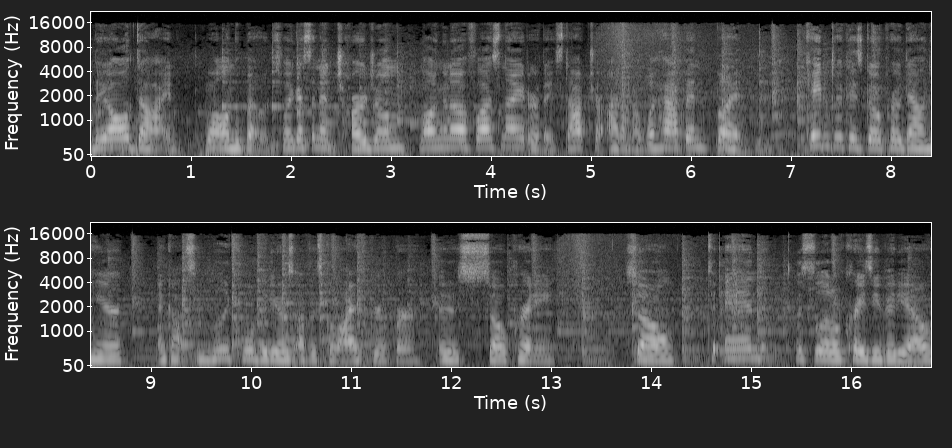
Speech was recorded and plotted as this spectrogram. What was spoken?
they all died while on the boat. So I guess I didn't charge them long enough last night or they stopped char- I don't know what happened, but Caden took his GoPro down here and got some really cool videos of this Goliath grouper. It is so pretty. So to end this little crazy video,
